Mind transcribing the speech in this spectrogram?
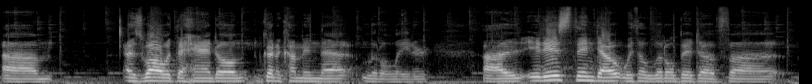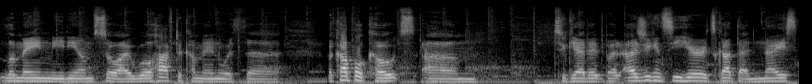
Um, as well with the handle. I'm going to come in that a little later. Uh, it is thinned out with a little bit of uh, medium, so I will have to come in with uh, a couple coats um, to get it. But as you can see here, it's got that nice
